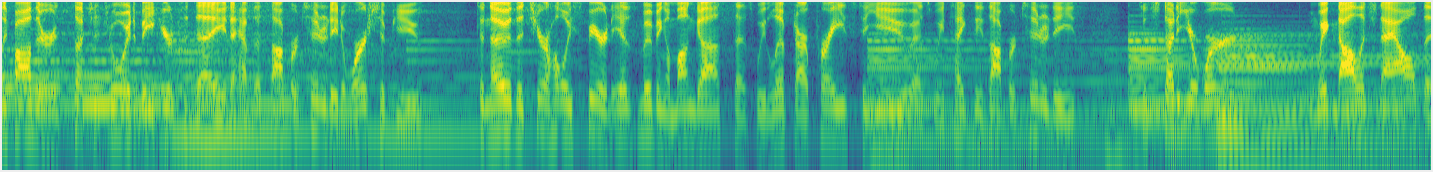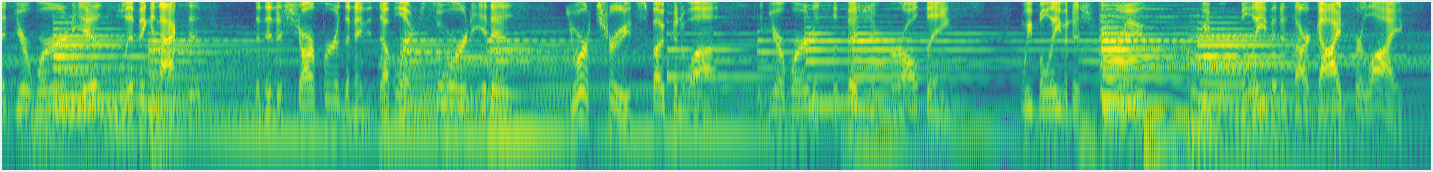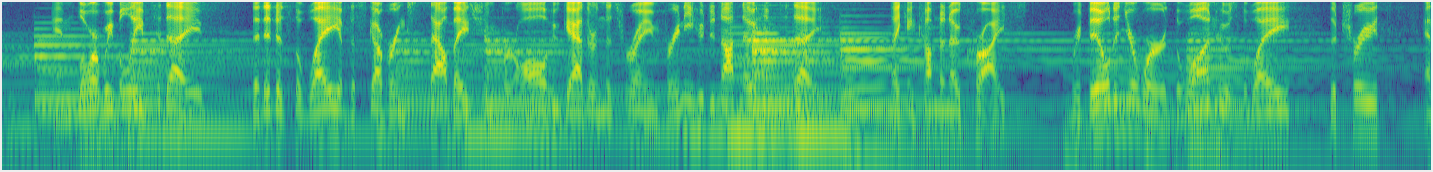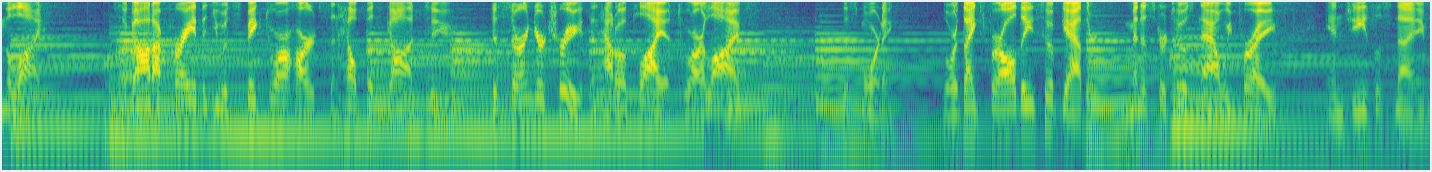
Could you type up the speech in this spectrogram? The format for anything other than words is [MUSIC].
Heavenly Father, it's such a joy to be here today, to have this opportunity to worship you, to know that your Holy Spirit is moving among us as we lift our praise to you, as we take these opportunities to study your word. And we acknowledge now that your word is living and active, that it is sharper than any double edged sword. It is your truth spoken to us, and your word is sufficient for all things. We believe it is true, we believe it is our guide for life. And Lord, we believe today that it is the way of discovering salvation for all who gather in this room. For any who do not know him today, they can come to know Christ, revealed in your word, the one who is the way, the truth, and the life. So, God, I pray that you would speak to our hearts and help us, God, to discern your truth and how to apply it to our lives this morning. Lord, thank you for all these who have gathered. Minister to us now, we pray. In Jesus' name,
